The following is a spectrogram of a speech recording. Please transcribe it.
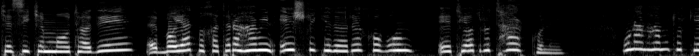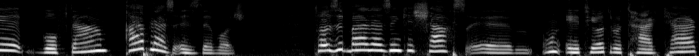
کسی که معتاده باید به خاطر همین عشقی که داره خب اون اعتیاد رو ترک کنه. اونم همونطور که گفتم قبل از ازدواج. تازه بعد از اینکه شخص اون اعتیاد رو ترک کرد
